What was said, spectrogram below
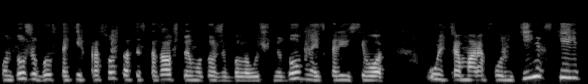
он тоже был в таких кроссовках и сказал, что ему тоже было очень удобно. И, скорее всего, ультрамарафон киевский,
